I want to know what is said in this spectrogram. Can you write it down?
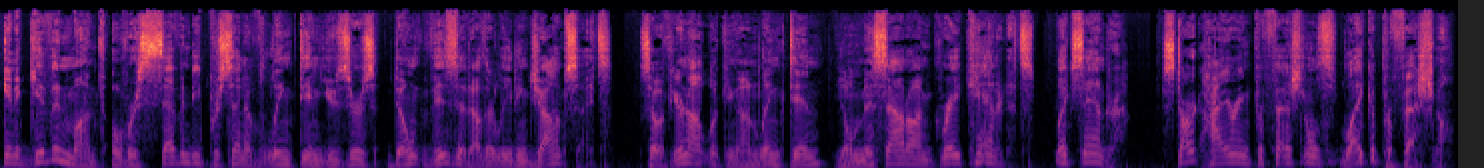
In a given month, over 70% of LinkedIn users don't visit other leading job sites. So if you're not looking on LinkedIn, you'll miss out on great candidates like Sandra. Start hiring professionals like a professional.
